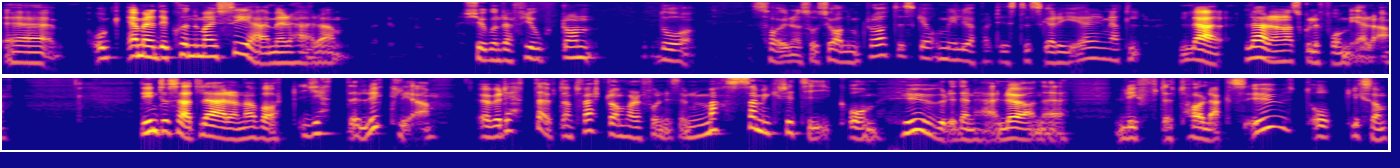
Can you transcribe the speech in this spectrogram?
Eh, och jag menar, det kunde man ju se här med det här um, 2014. Då sa ju den socialdemokratiska och miljöpartistiska regeringen att lärarna skulle få mera det är inte så att lärarna har varit jättelyckliga över detta, utan tvärtom har det funnits en massa med kritik om hur den här lönelyftet har lagts ut och liksom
